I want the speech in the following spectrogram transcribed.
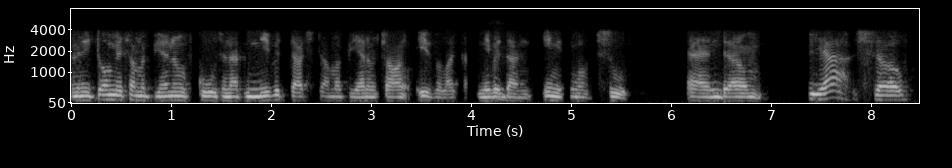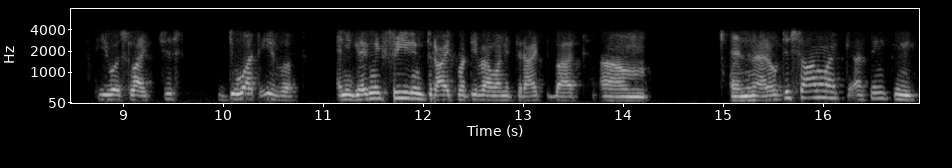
And then he told me it's amapiano, of course, and I've never touched amapiano song ever. Like I've never done anything of the sort. And um yeah, so he was like, just do whatever. And he gave me freedom to write whatever I wanted to write about. Um, and then I wrote the song like I think in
